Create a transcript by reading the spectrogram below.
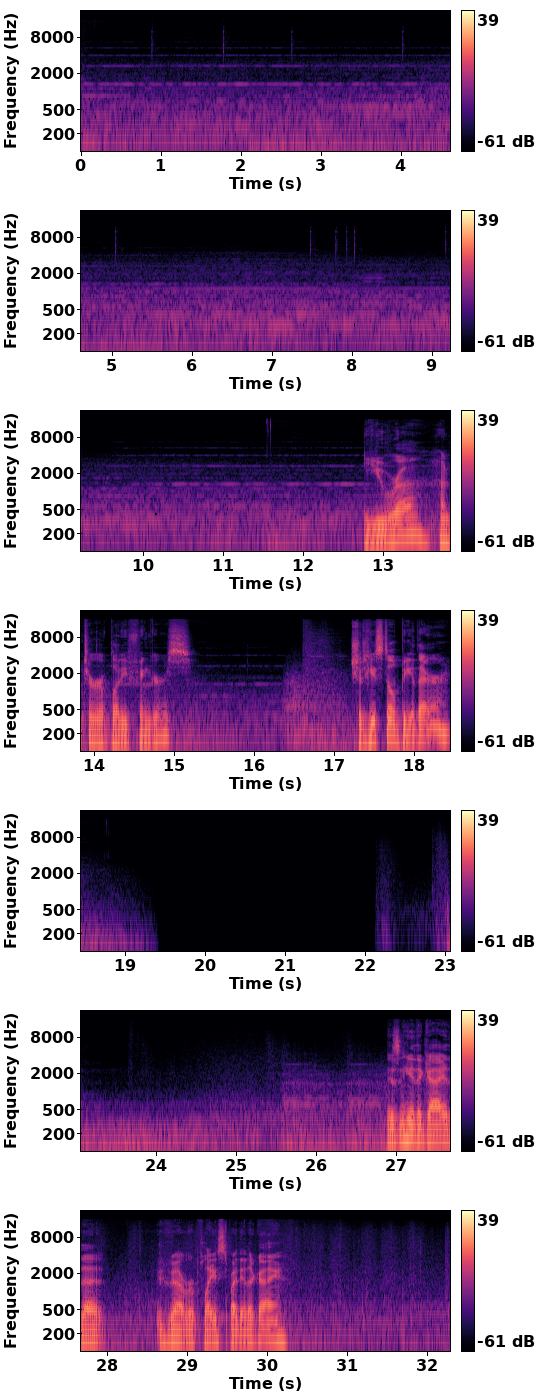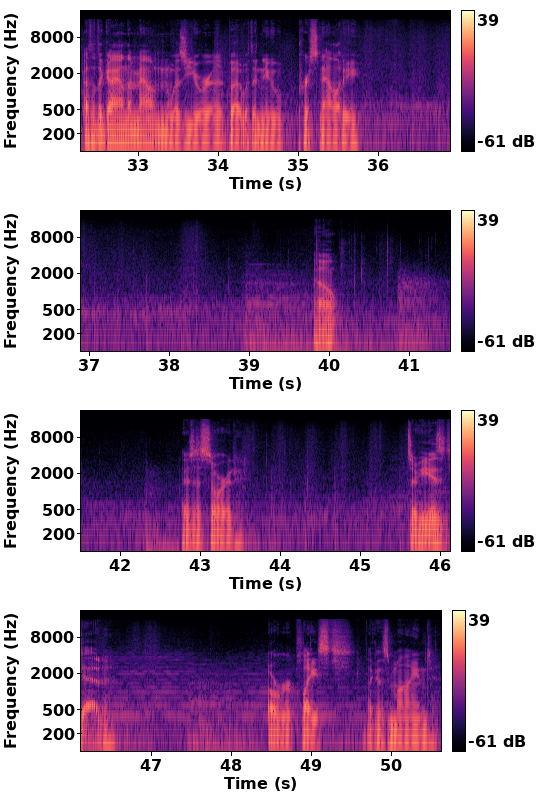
Yura, Hunter of Bloody Fingers? Should he still be there? Isn't he the guy that who got replaced by the other guy? I thought the guy on the mountain was Yura, but with a new personality. Oh. There's a sword. So he is dead. Or replaced, like his mind.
